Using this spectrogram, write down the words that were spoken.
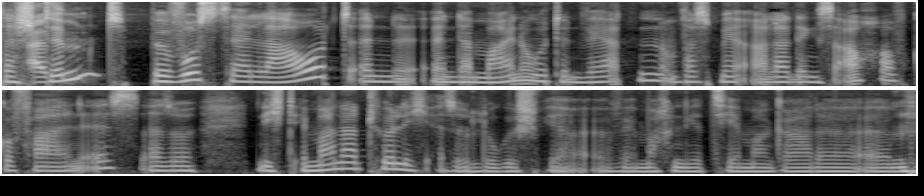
Das also stimmt, bewusst sehr laut in, in der Meinung und den Werten. Und was mir allerdings auch aufgefallen ist, also nicht immer natürlich, also logisch, wir, wir machen jetzt hier mal gerade ähm,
